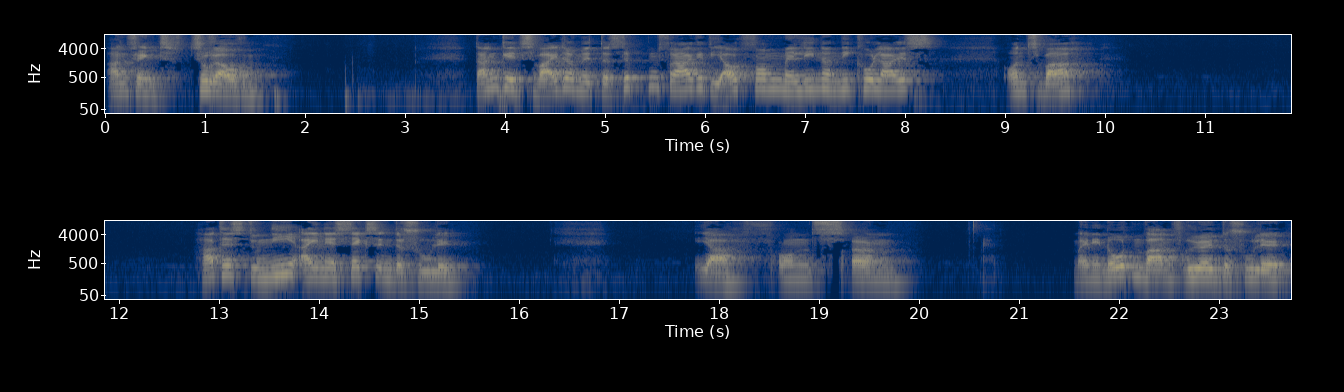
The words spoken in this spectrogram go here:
anfängt zu rauchen. Dann geht's weiter mit der siebten Frage, die auch von Melina Nikola ist. Und zwar, hattest du nie eine Sex in der Schule? Ja, und ähm, meine Noten waren früher in der Schule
